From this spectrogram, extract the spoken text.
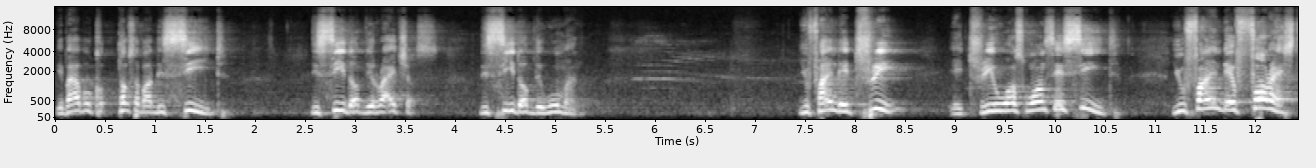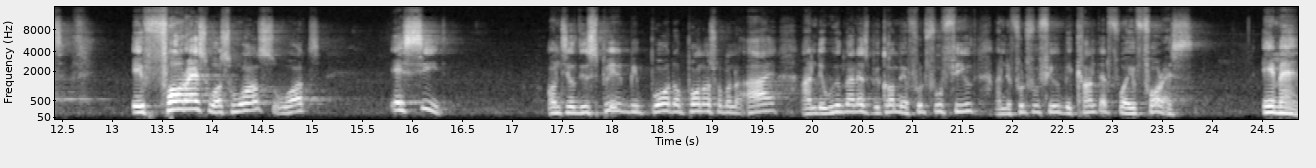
The Bible talks about the seed, the seed of the righteous, the seed of the woman. You find a tree, a tree was once a seed. You find a forest, a forest was once what? A seed. Until the Spirit be poured upon us from on high, and the wilderness become a fruitful field, and the fruitful field be counted for a forest. Amen.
